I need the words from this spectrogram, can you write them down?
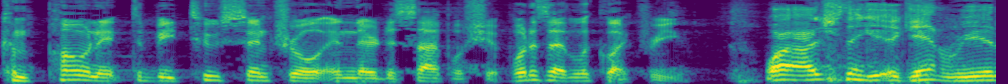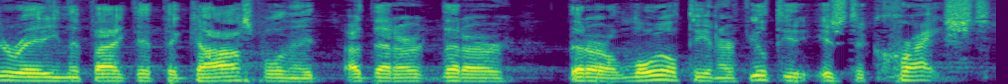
component to be too central in their discipleship. What does that look like for you? Well, I just think again reiterating the fact that the gospel and uh, that our that our that our loyalty and our fealty is to Christ.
